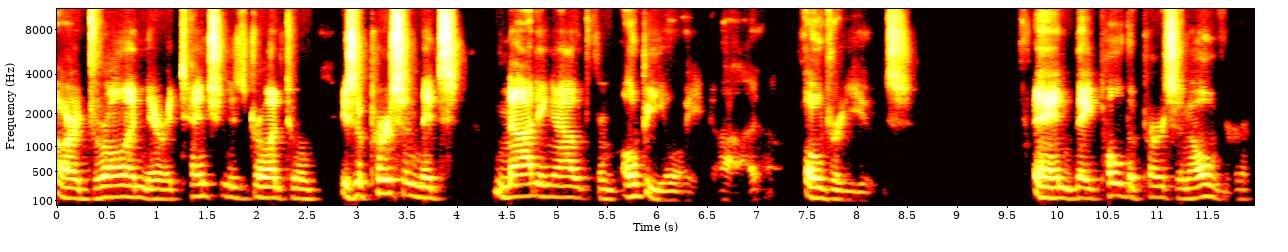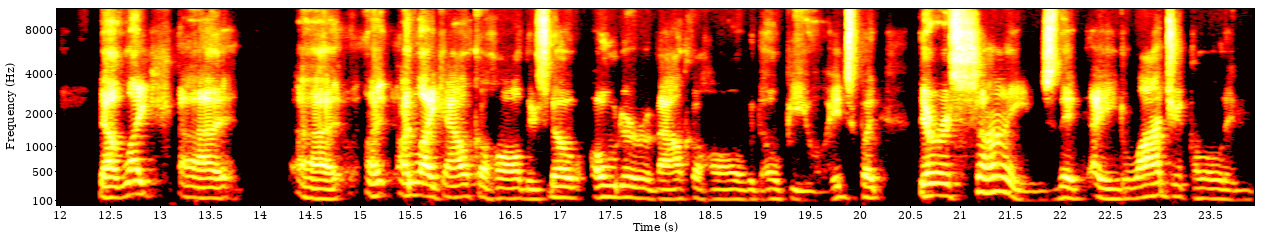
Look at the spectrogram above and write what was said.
are drawn, their attention is drawn to him, is a person that's nodding out from opioid uh, overuse. And they pull the person over. Now, like uh, uh, unlike alcohol, there's no odor of alcohol with opioids, but there are signs that a logical and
